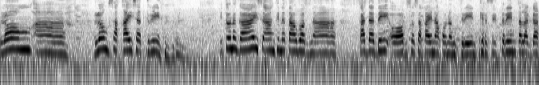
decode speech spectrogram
long ah long sakay sa train. ito na guys, ang tinatawag na kada day off sasakay na ako ng train kasi train talaga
